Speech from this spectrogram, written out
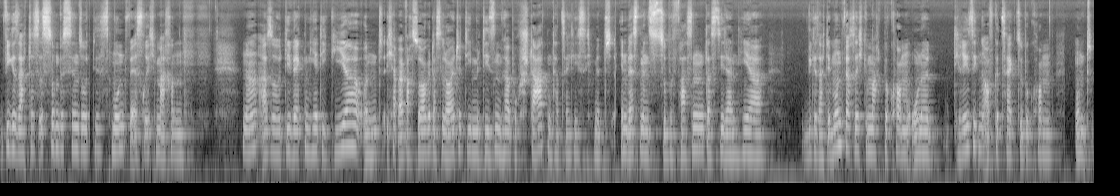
wie gesagt, das ist so ein bisschen so dieses mundwässrig machen. Ne? Also die wecken hier die Gier und ich habe einfach Sorge, dass Leute, die mit diesem Hörbuch starten, tatsächlich sich mit Investments zu befassen, dass die dann hier wie gesagt, den Mund wässrig gemacht bekommen, ohne die Risiken aufgezeigt zu bekommen. Und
